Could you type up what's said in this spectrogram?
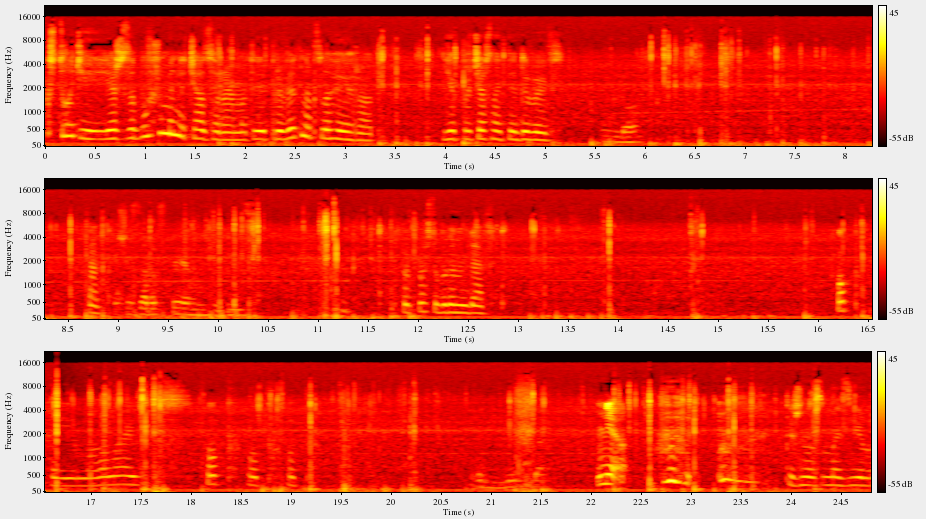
Кстати, я ж забув, що ми на час граємо, а ти привик на флаги грати. Я про час навіть не дивився. Да. Так, ще зараз стояну. Тепер просто будемо дефти. Оп, гей, лалалай. Оп, оп, оп. Поб'ю тебе. Ні. Ти ж нас мазіла.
